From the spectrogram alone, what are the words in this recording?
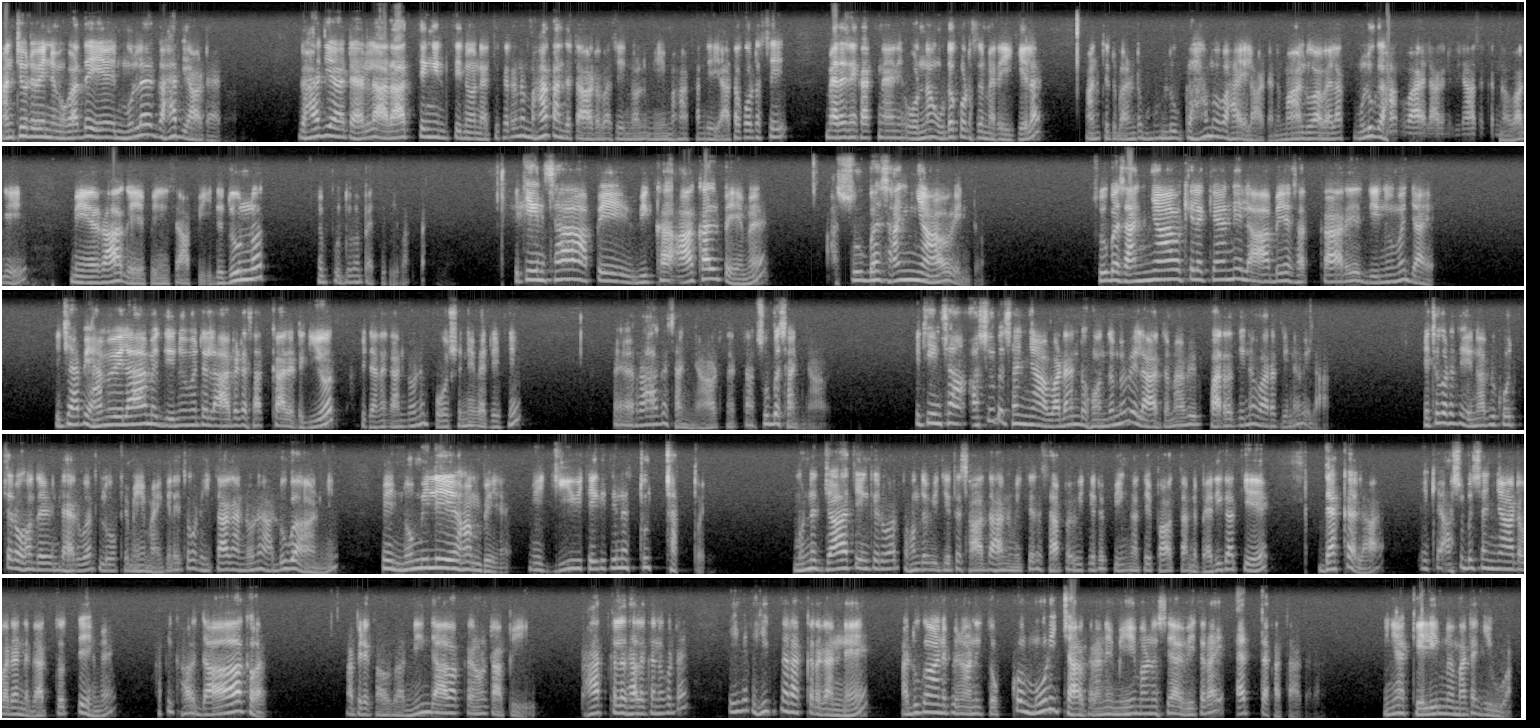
අන්තිමට වෙන්නේ මොකද? මේ මුල ගහ දිහාට යනවා. ගහ දිහාට ඇරලා අරාත්තෙන් ඉන්න තිනව නැති කරන මහ කන්දට ආවට පස්සේ ඉන්නවලු මේ මහ කන්දේ යට කොටසේ මැරෙන එකක් නැහැනේ. ඕනනම් උඩ කොටස මැරෙයි කියලා අන්තිමට බලන්න මුළු ගහම වහයලාගෙන මාළුවා වැලක් මුළු ගහම වහයලාගෙන විනාශ කරනවා වගේ මේ රාගය පිණිස අපි ඉද දුන්නොත් පුදුම පැතිරීමක් ඒ නිසා අපේ වික ආකල්පයේම අසුභ සංඥාව වෙන්න සුභ සංඥාව කියලා කියන්නේ ලාභය සත්කාරය දිනුම ජය. ඉතින් අපි හැම වෙලාවෙම දිනුමට ලාභයට සත්කාරයට ගියොත් අපි දැනගන්න ඕනේ පෝෂණය වැඩෙන්නේ රාග සංඥාවට නැත්නම් සුභ සංඥාවට. ඉතින් අසුභ සංඥා වඩන්න හොඳම වෙලාව තමයි අපි පරදින වරදින වෙලාව. එතකොට තේරෙනවා අපි කොච්චර හොඳ වෙන්න හැරුවත් ලෝකෙ මෙහෙමයි කියලා. එතකොට හිතා ගන්න ඕනේ අඩු ගානේ මේ නොමිලේ හම්බෙන මේ ජීවිතයේ තියෙන තුච්ඡත්වය. මොන જાතියෙන් කෙරුවත් හොඳ විදිහට සාධාරණ විදිහට සැප විදිහට පින් අතේ පවත්වන්න බැරි ගතියේ දැකලා ඒකේ අසුභ සංඥාට වඩන්න ගත්තොත් එහෙම අපි කවදාකවත් අපිට කවුරුහරි නින්දාවක් කරනකොට අපි පහත් කළ සලකනකොට ඒකට හිත නරක කරගන්නේ අඩු ගන්න පේන අනිත් ඔක්කොම මූණිච්චාව කරන්නේ මේ මිනිස්සයා විතරයි ඇත්ත කතා කරන්නේ. මිනිහා කෙලින්ම මට කිව්වා.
